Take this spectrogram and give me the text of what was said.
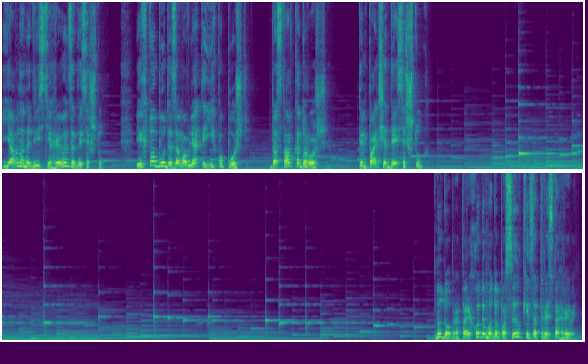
Явно не 200 гривень за 10 штук. І хто буде замовляти їх по пошті? Доставка дорожча. Тим паче 10 штук. Ну добре, переходимо до посилки за 300 гривень.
